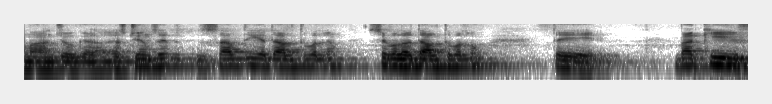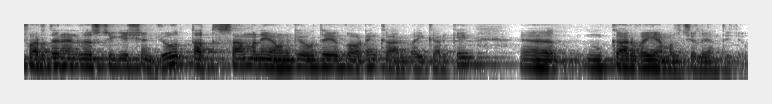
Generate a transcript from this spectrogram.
ਮਾਨਯੋਗ ਐਸਡੀਐਮ ਸਾਹਿਬ ਦੀ ਅਦਾਲਤ ਵੱਲੋਂ ਸਿਵਲ ਅਦਾਲਤ ਵੱਲੋਂ ਤੇ ਬਾਕੀ ਫਰਦਰ ਇਨਵੈਸਟੀਗੇਸ਼ਨ ਜੋ ਤੱਥ ਸਾਹਮਣੇ ਆਉਣਗੇ ਉਹਦੇ ਅਕੋਰਡਿੰਗ ਕਾਰਵਾਈ ਕਰਕੇ ਕਾਰਵਾਈ ਅਮਲ ਚ ਲਿਆਂਦੀ ਜਾਊ।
